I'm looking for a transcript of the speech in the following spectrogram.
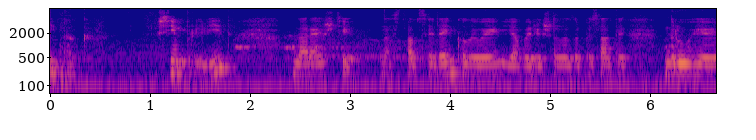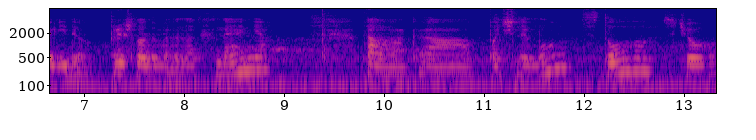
І так, всім привіт! Нарешті настав цей день, коли я вирішила записати друге відео. Прийшло до мене натхнення. Так, почнемо з того, з чого.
